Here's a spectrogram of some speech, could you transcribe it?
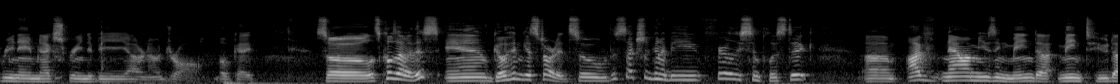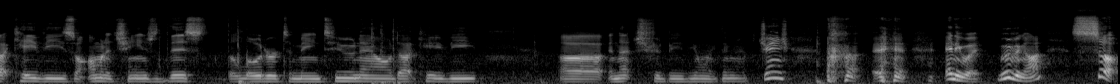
rename next screen to be I don't know draw. Okay, so let's close out of this and go ahead and get started. So this is actually going to be fairly simplistic. Um, I've now I'm using main main2.kv, so I'm going to change this the loader to main2 now.kv. Uh, and that should be the only thing I have to change. anyway, moving on. So,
